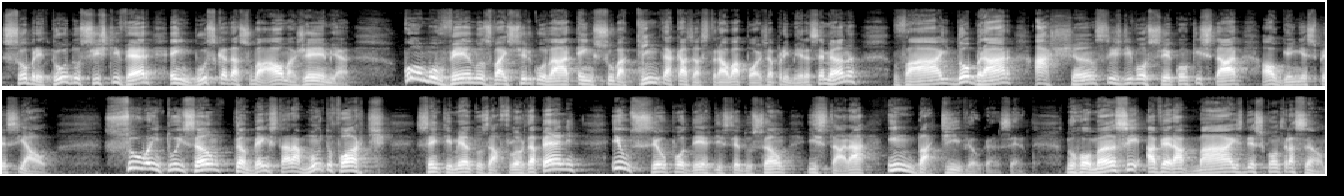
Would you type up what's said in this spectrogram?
sobretudo se estiver em busca da sua alma gêmea. Como Vênus vai circular em sua quinta casa astral após a primeira semana, vai dobrar as chances de você conquistar alguém especial. Sua intuição também estará muito forte, sentimentos à flor da pele e o seu poder de sedução estará imbatível, Câncer. No romance haverá mais descontração.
